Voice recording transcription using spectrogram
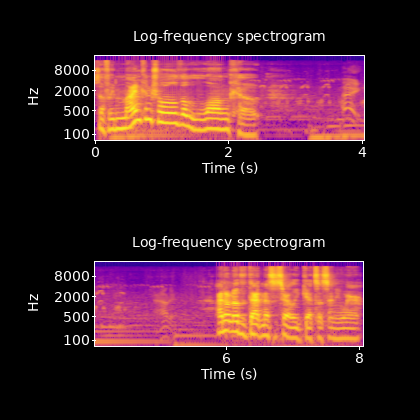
So if we mind control the long coat... I don't know that that necessarily gets us anywhere.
